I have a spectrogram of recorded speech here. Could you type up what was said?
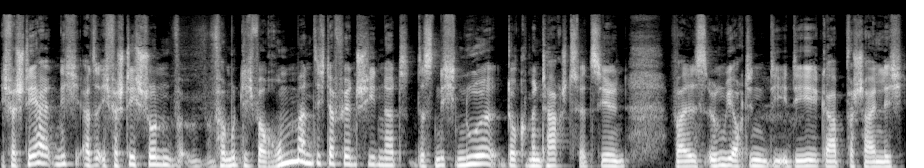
Ich verstehe halt nicht, also ich verstehe schon vermutlich, warum man sich dafür entschieden hat, das nicht nur dokumentarisch zu erzählen, weil es irgendwie auch den, die Idee gab, wahrscheinlich,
